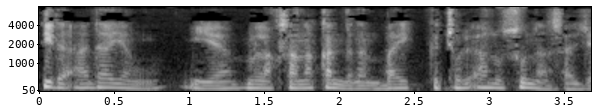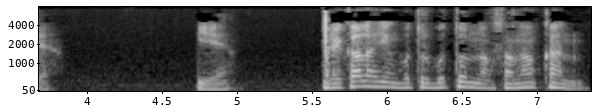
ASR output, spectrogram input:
tidak ada yang ya melaksanakan dengan baik kecuali ahlu sunnah saja. Ya, mereka lah yang betul-betul melaksanakan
